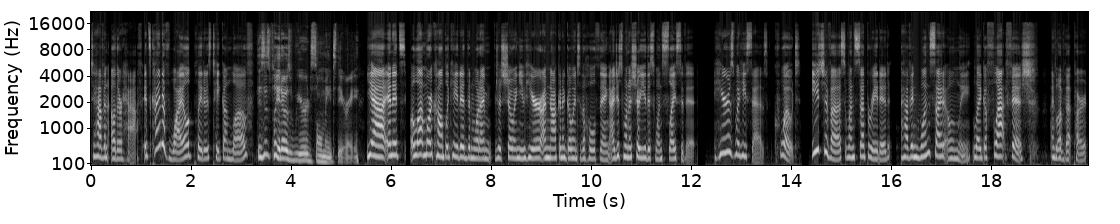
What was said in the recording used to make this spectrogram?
to have an other half. It's kind of wild, Plato's take on love. This is Plato's weird soulmates theory. Yeah, and it's a lot more complicated than what I'm just showing you here. I'm not going to go into the whole thing. I just want to show you this one slice of it. Here's what he says quote, Each of us, when separated, having one side only, like a flat fish. I love that part.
